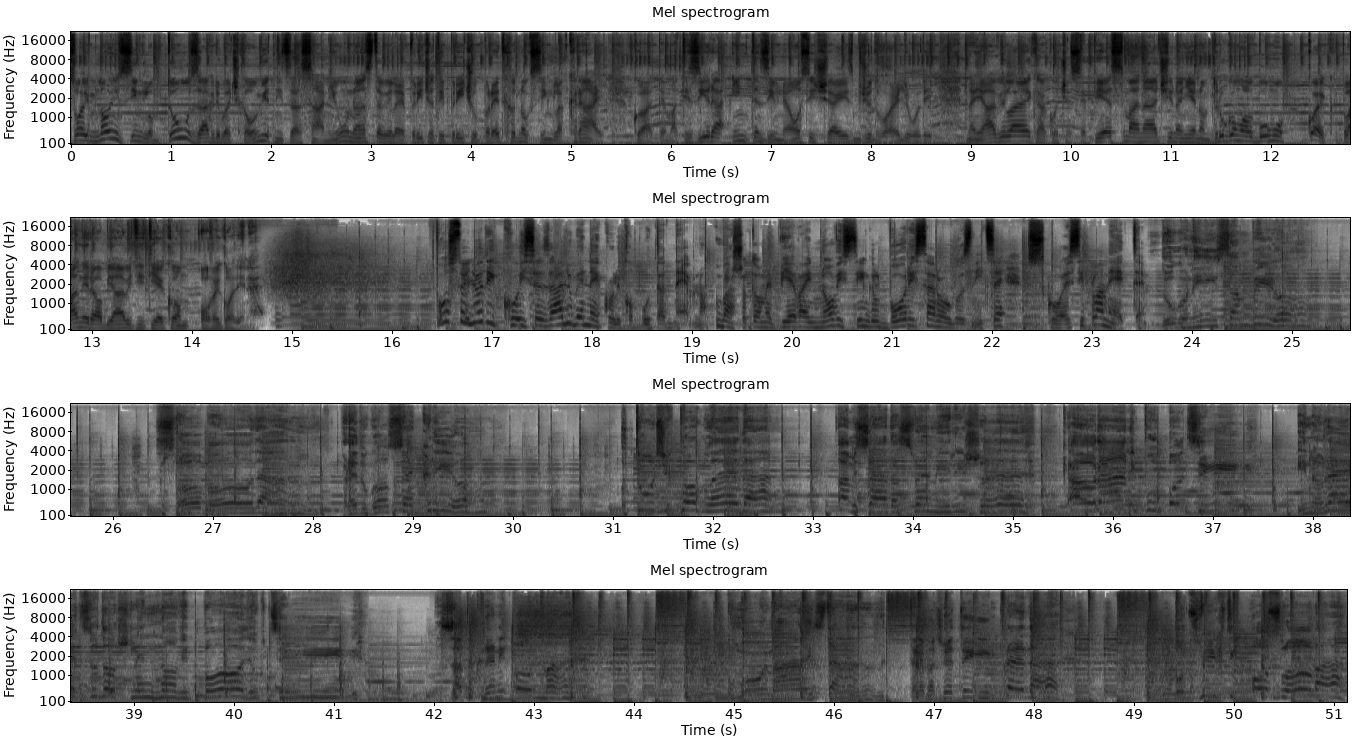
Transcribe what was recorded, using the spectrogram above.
Svojim novim singlom Tu, zagrebačka umjetnica Sanju nastavila je pričati priču prethodnog singla Kraj, koja tematizira intenzivne osjećaje između dvoje ljudi. Najavila je kako će se pjesma naći na njenom drugom albumu, kojeg planira objaviti tijekom ove godine. Postoje ljudi koji se zaljube nekoliko puta dnevno. Baš o tome pjeva i novi singl Borisa Rogoznice S koje si planete. Dugo nisam bio slobodan Predugo se krio Od tuđih pogleda Pa mi sada sve miriše Kao rani pupoljci. I na red su došli novi poljubci. Zato kreni odmah U moj mali stan. Treba će ti predah od svih tih poslova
